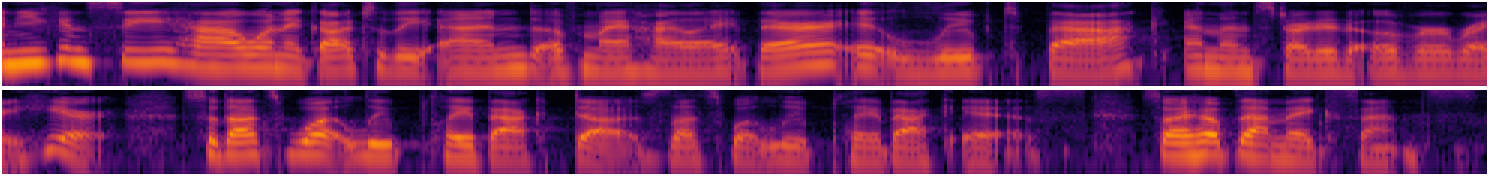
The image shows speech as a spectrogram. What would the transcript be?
And you can see how when it got to the end of my highlight there, it looped back and then started over right here. So that's what loop playback does. That's what loop playback is. So I hope that makes sense.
